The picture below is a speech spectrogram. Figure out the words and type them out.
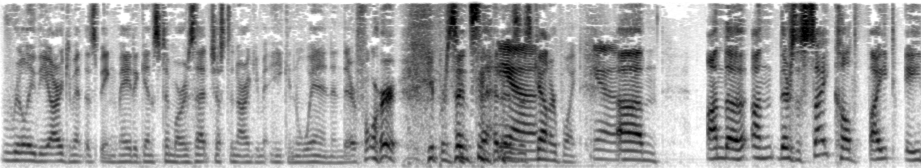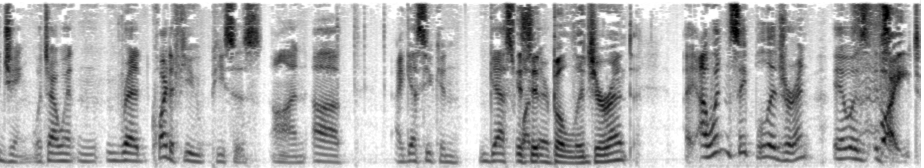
really the argument that's being made against him or is that just an argument he can win and therefore he presents that as his counterpoint. Yeah. Um on the on there's a site called Fight Aging which I went and read quite a few pieces on. Uh I guess you can guess Is what it belligerent? I, I wouldn't say belligerent. It was Fight.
